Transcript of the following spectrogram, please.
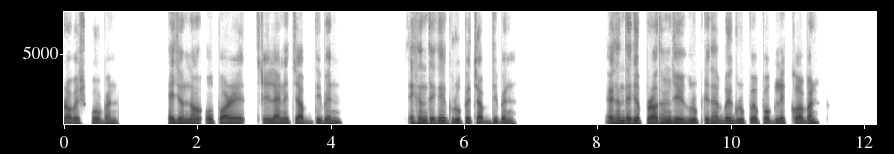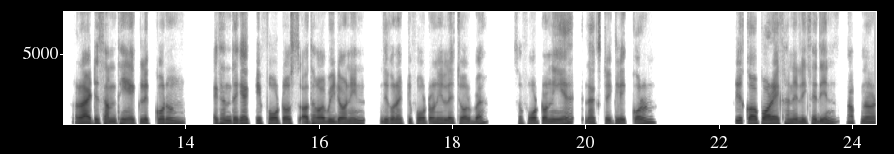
প্রবেশ করবেন। এই জন্য উপরে থ্রি লাইনে চাপ দিবেন। এখান থেকে গ্রুপে চাপ দিবেন। এখান থেকে প্রথম যে গ্রুপটি থাকবে গ্রুপের উপর ক্লিক করবেন। রাইটে সামথিং এ ক্লিক করুন। এখান থেকে একটি ফটোস অথবা ভিডিও নিন। যে কোনো একটি ফটো নিলে চলবে। সো ফটো নিয়ে নেক্সট ক্লিক করুন। ক্লিক করার পর এখানে লিখে দিন আপনার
